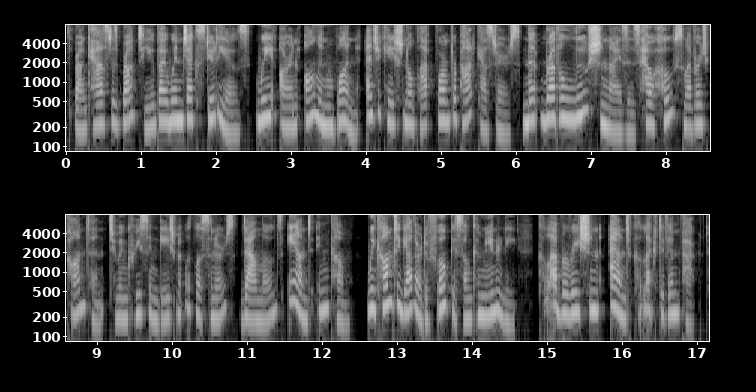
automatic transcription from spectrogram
This broadcast is brought to you by Wincheck Studios. We are an all in one educational platform for podcasters that revolutionizes how hosts leverage content to increase engagement with listeners, downloads, and income. We come together to focus on community, collaboration, and collective impact.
